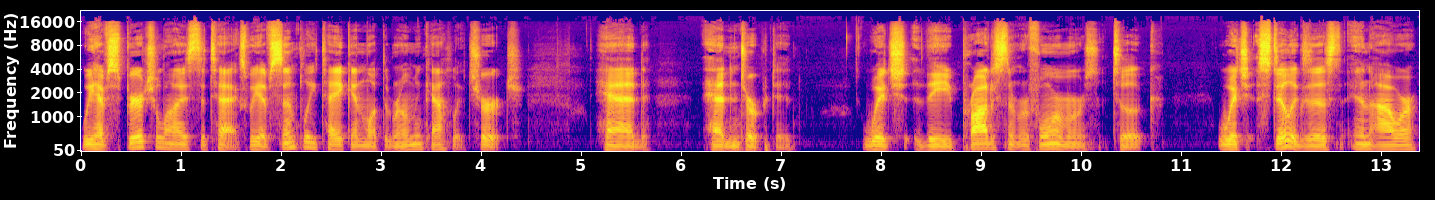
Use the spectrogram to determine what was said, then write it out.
We have spiritualized the text. We have simply taken what the Roman Catholic Church had had interpreted, which the Protestant reformers took, which still exists in our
